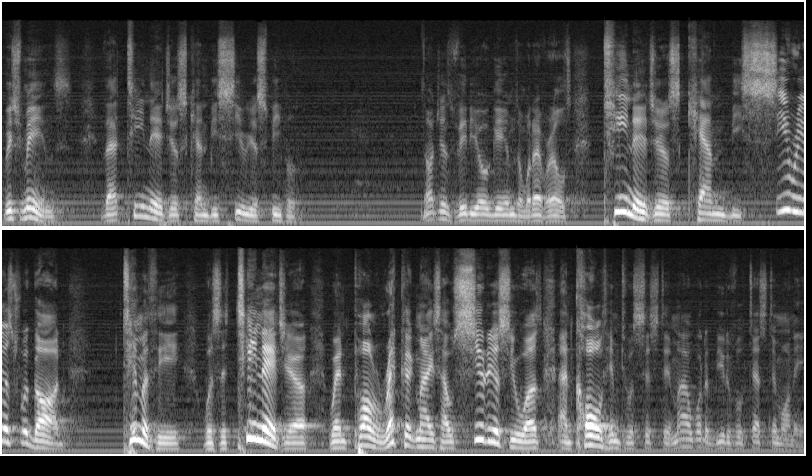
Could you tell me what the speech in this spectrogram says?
Which means that teenagers can be serious people. Not just video games and whatever else. Teenagers can be serious for God. Timothy was a teenager when Paul recognized how serious he was and called him to assist him. Ah, what a beautiful testimony.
